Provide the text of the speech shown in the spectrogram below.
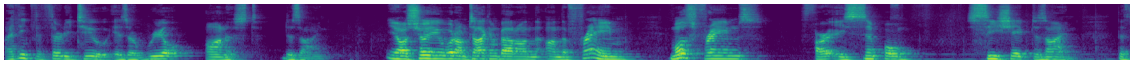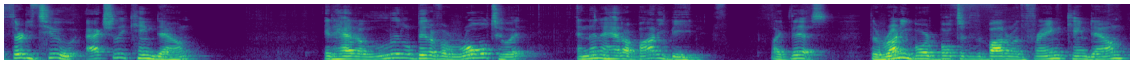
I think the 32 is a real honest design. You know, I'll show you what I'm talking about on the, on the frame. Most frames are a simple C-shaped design. The 32 actually came down. It had a little bit of a roll to it, and then it had a body bead like this. The running board bolted to the bottom of the frame, came down,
